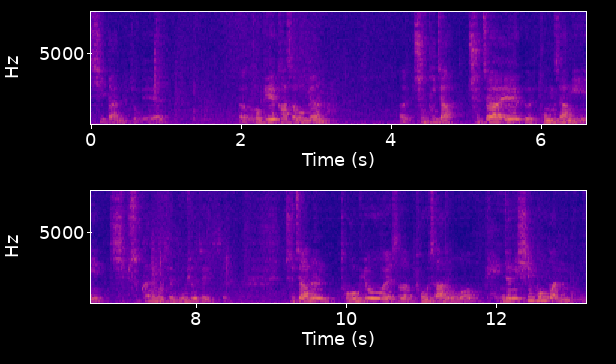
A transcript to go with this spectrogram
시단 쪽에 어, 거기에 가서 보면 어, 주부자 주자의 그 동상이 깊숙한 곳에 모셔져 있어요. 주자는 도교에서 도사로 굉장히 신봉받는 분이에요.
